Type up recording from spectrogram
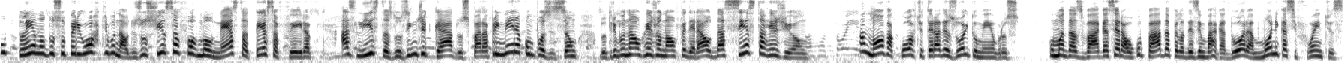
O Pleno do Superior Tribunal de Justiça formou nesta terça-feira as listas dos indicados para a primeira composição do Tribunal Regional Federal da Sexta Região. A nova corte terá 18 membros. Uma das vagas será ocupada pela desembargadora Mônica Cifuentes,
